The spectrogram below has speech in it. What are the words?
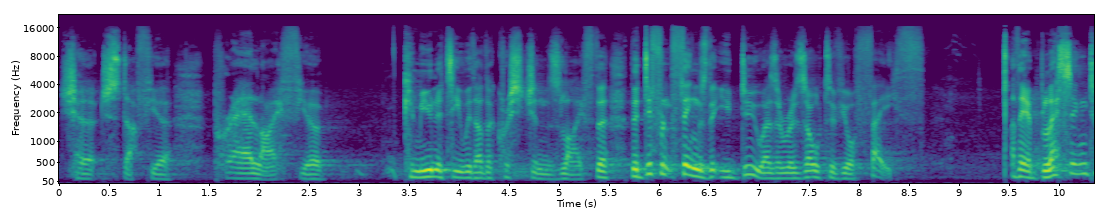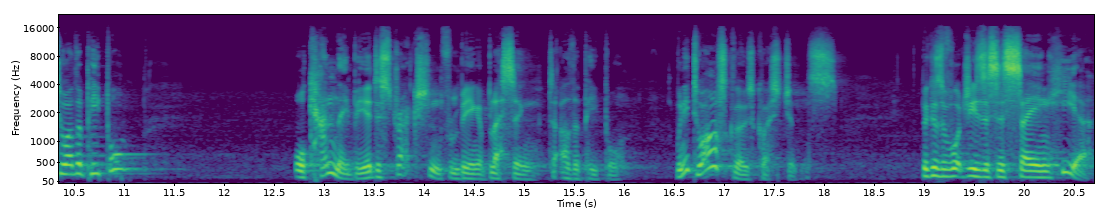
church stuff, your prayer life, your community with other Christians life, the, the different things that you do as a result of your faith, are they a blessing to other people? Or can they be a distraction from being a blessing to other people? We need to ask those questions because of what Jesus is saying here.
